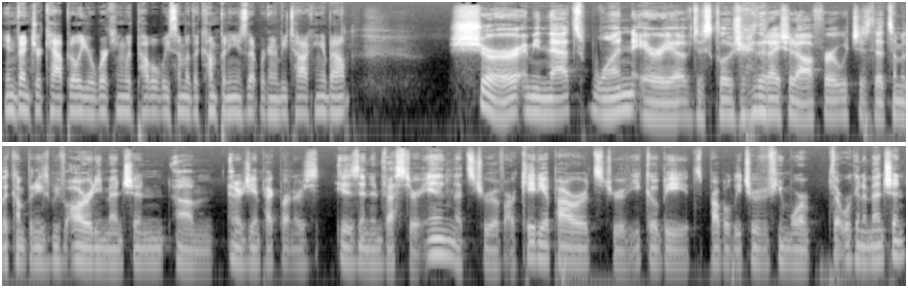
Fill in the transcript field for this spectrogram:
in venture capital? You're working with probably some of the companies that we're going to be talking about. Sure. I mean, that's one area of disclosure that I should offer, which is that some of the companies we've already mentioned, um, Energy Impact Partners is an investor in. That's true of Arcadia Power. It's true of Ecobee. It's probably true of a few more that we're going to mention.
